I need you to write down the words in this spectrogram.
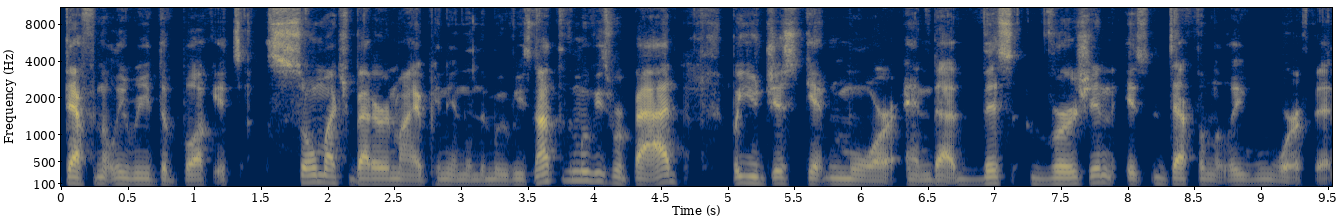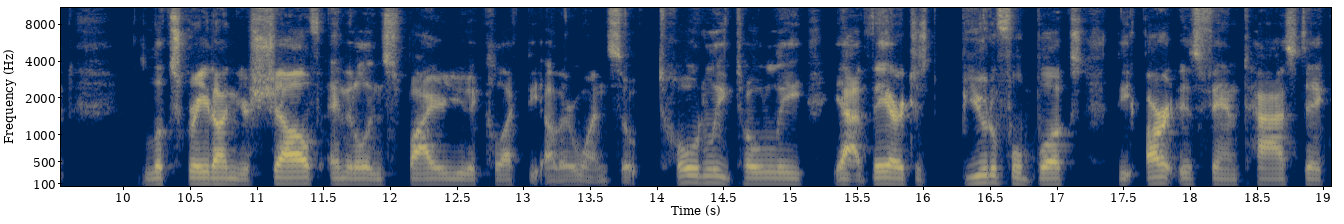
definitely read the book. It's so much better in my opinion than the movies. Not that the movies were bad but you just get more and uh, this version is definitely worth it looks great on your shelf and it'll inspire you to collect the other ones so totally totally yeah they are just beautiful books. The art is fantastic.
